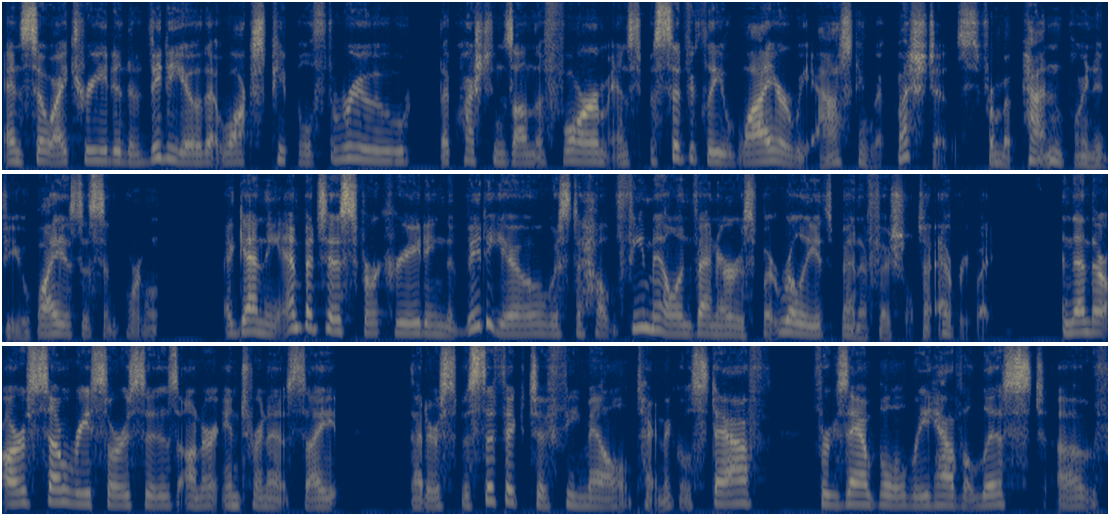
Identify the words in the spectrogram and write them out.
And so I created a video that walks people through the questions on the form and specifically why are we asking the questions from a patent point of view? Why is this important? Again, the impetus for creating the video was to help female inventors, but really it's beneficial to everybody. And then there are some resources on our intranet site that are specific to female technical staff for example, we have a list of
